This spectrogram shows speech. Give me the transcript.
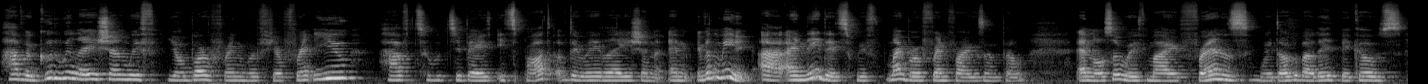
have a good relation with your boyfriend with your friend. You have to debate it's part of the relation and even me uh, i need it with my boyfriend for example and also with my friends. We talk about it because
